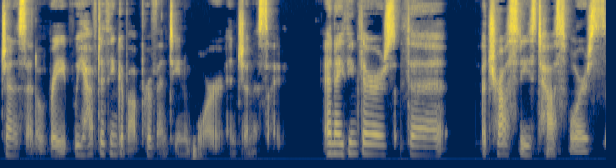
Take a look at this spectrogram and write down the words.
genocidal rape, we have to think about preventing war and genocide. And I think there's the Atrocities Task Force,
